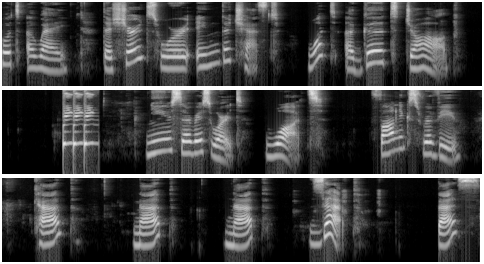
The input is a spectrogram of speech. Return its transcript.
put away. The shirts were in the chest. What a good job! New service word. What? Phonics review. Cap, map, nap, zap. bass,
